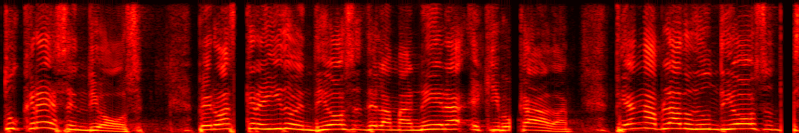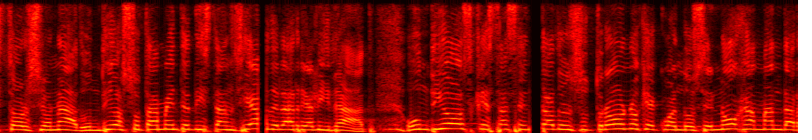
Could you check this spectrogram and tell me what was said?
Tú crees en Dios, pero has creído en Dios de la manera equivocada. Te han hablado de un Dios distorsionado, un Dios totalmente distanciado de la realidad, un Dios que está sentado en su trono, que cuando se enoja manda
